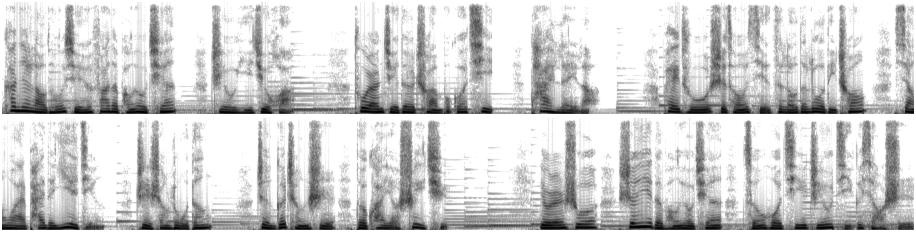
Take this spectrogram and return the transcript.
看见老同学发的朋友圈，只有一句话，突然觉得喘不过气，太累了。配图是从写字楼的落地窗向外拍的夜景，只剩路灯，整个城市都快要睡去。有人说，深夜的朋友圈存活期只有几个小时。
